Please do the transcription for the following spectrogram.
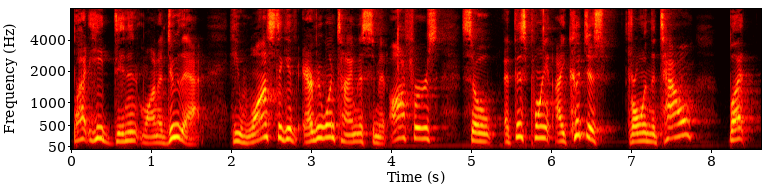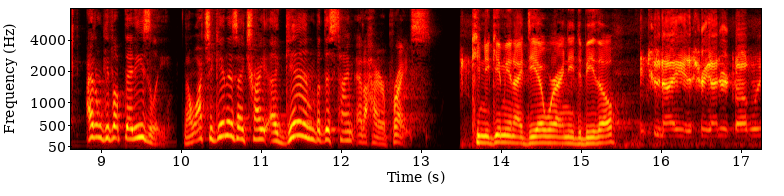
But he didn't want to do that. He wants to give everyone time to submit offers. So at this point, I could just throw in the towel, but I don't give up that easily. Now watch again as I try again, but this time at a higher price. Can you give me an idea where I need to be though? 290 to 300 probably.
